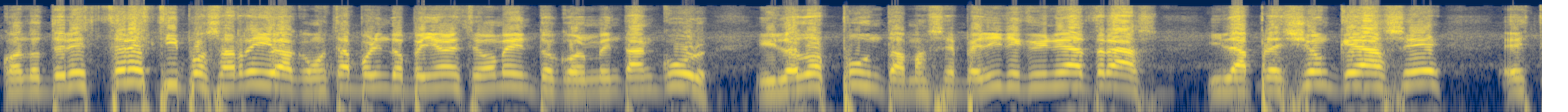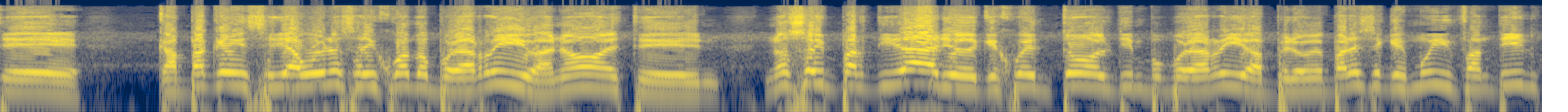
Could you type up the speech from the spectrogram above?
cuando tenés tres tipos arriba, como está poniendo Peñón en este momento, con Mentancur y los dos puntas, más Cepelini que viene atrás y la presión que hace, este, capaz que sería bueno salir jugando por arriba, ¿no? Este, no soy partidario de que jueguen todo el tiempo por arriba, pero me parece que es muy infantil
